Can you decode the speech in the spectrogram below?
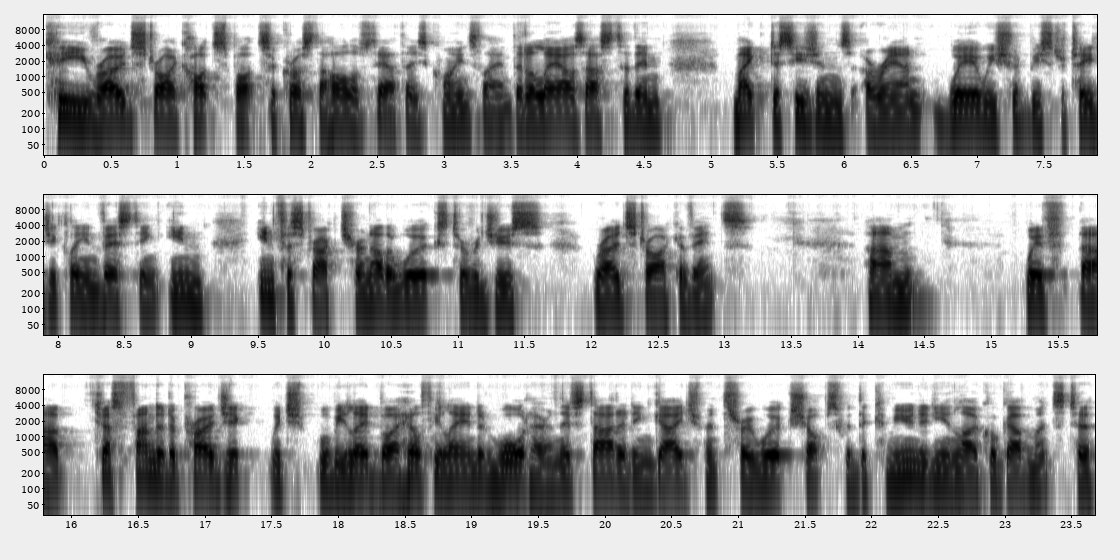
key road strike hotspots across the whole of southeast Queensland that allows us to then make decisions around where we should be strategically investing in infrastructure and other works to reduce road strike events. Um, we've uh, just funded a project which will be led by Healthy Land and Water, and they've started engagement through workshops with the community and local governments to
